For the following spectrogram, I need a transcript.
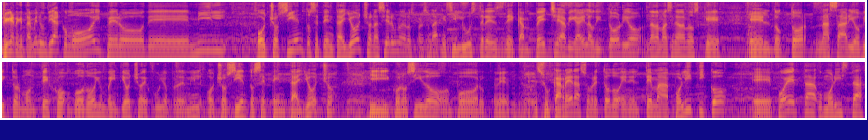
Fíjate que también un día como hoy, pero de mil... 878 naciera uno de los personajes ilustres de Campeche, Abigail Auditorio, nada más y nada menos que el doctor Nazario Víctor Montejo Godoy, un 28 de julio pero de 1878, y conocido por eh, su carrera, sobre todo en el tema político, eh, poeta, humorista,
